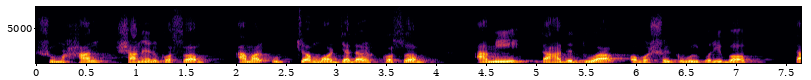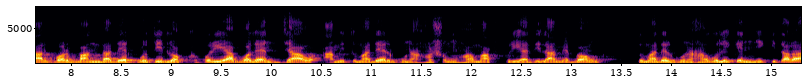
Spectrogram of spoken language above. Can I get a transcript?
সুমহান শানের কসম, আমার উচ্চ মর্যাদার কসম, আমি তাহাদের দোয়া অবশ্যই কবুল করিব। তারপর বান্দাদের প্রতি লক্ষ্য করিয়া বলেন, যাও, আমি তোমাদের গুনাহসমূহ মাফ করিয়া দিলাম এবং তোমাদের গুনাহগুলিকে নেকি দ্বারা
